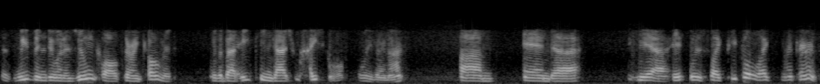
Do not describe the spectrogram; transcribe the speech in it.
because we've been doing a Zoom call during COVID with about 18 guys from high school, believe it or not. Um, and uh, yeah, it was like people like my parents.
